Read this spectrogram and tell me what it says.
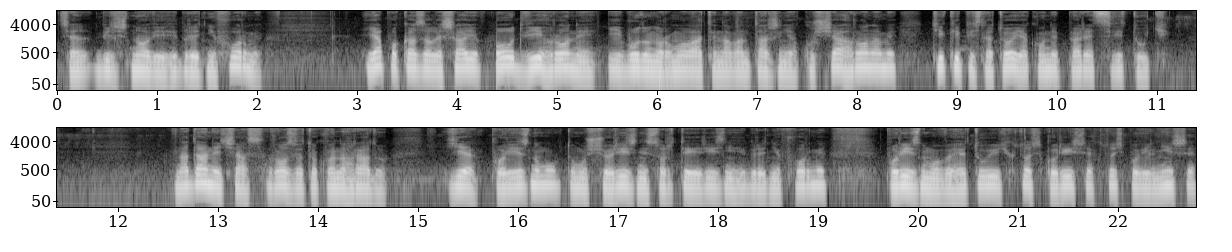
це більш нові гібридні форми, я поки залишаю по дві грони і буду нормувати навантаження куща гронами тільки після того, як вони перецвітуть. На даний час розвиток винограду є по-різному, тому що різні сорти, різні гібридні форми по-різному вегетують, хтось скоріше, хтось повільніше.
